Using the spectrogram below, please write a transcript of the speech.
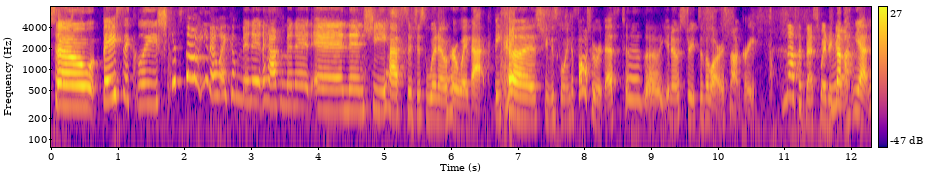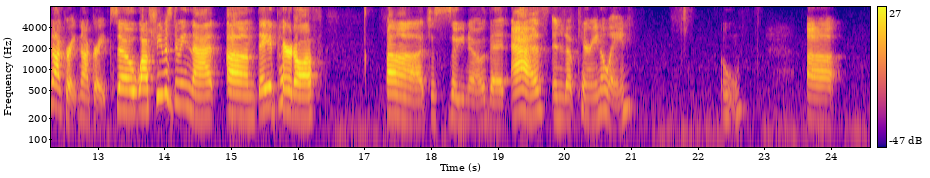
So basically, she gets about, you know, like a minute, half a minute, and then she has to just winnow her way back because she was going to fall to her death to the, you know, streets of Velaris. Not great. Not the best way to Not, go. yeah, not great, not great. So while she was doing that, um, they had paired off. Uh, just so you know that Az ended up carrying Elain. Oh. Uh,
